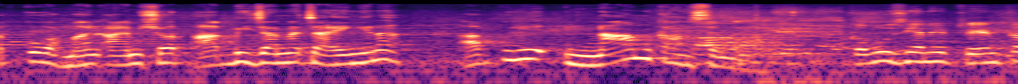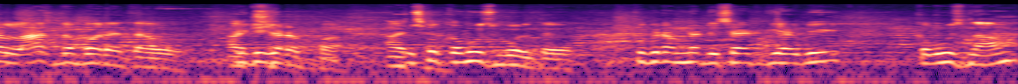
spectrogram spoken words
आपको हमारे आई एम श्योर आप भी जानना चाहेंगे ना आपको ये नाम कहाँ से मिला? कबूस यानी ट्रेन का लास्ट डब्बा रहता है वो का डब्बा। उसको कबूस बोलते हो। तो फिर हमने डिसाइड किया कि कबूस नाम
